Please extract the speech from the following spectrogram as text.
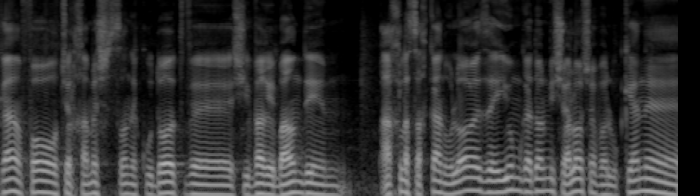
גם forward של 15 נקודות ושבעה ריבאונדים, אחלה שחקן, הוא לא איזה איום גדול משלוש, אבל הוא כן, אה,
